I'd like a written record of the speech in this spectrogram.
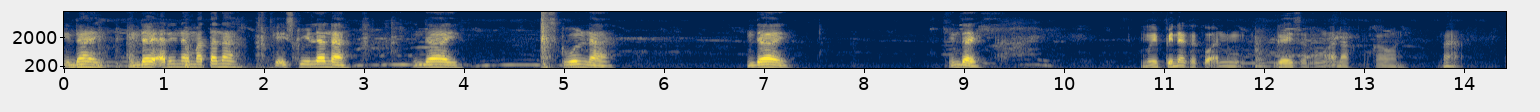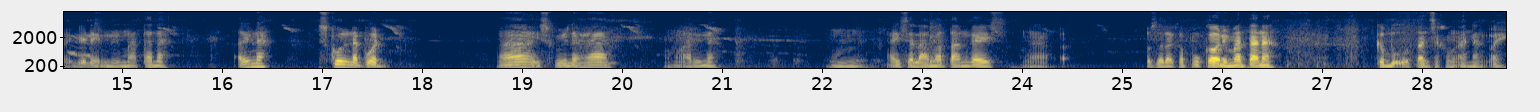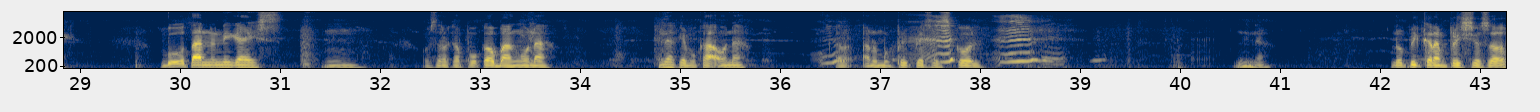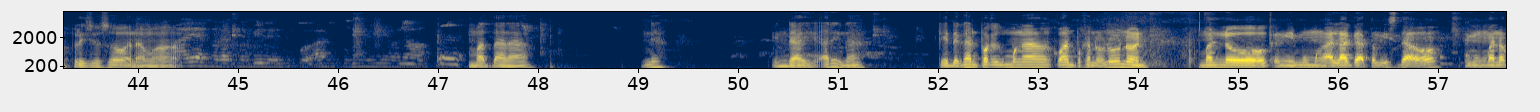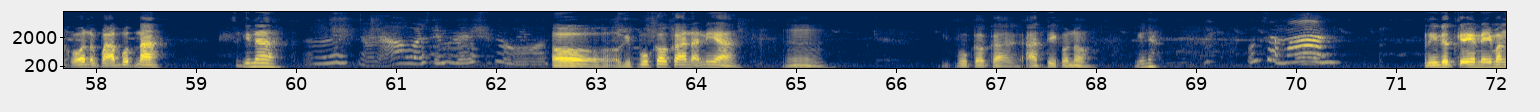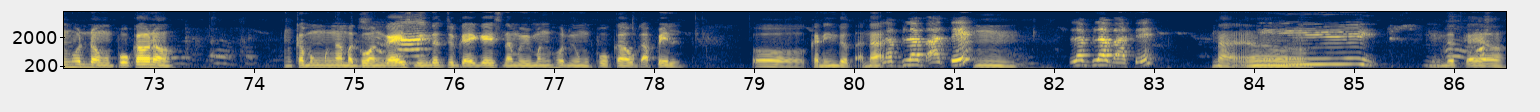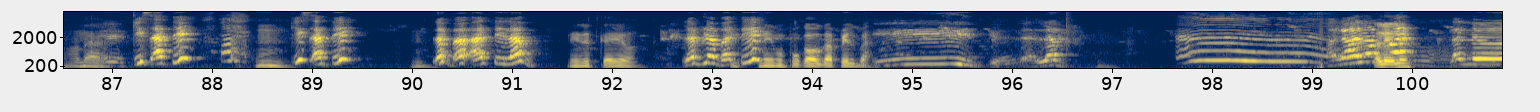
Inday, Inday, ari na, mata na. Kay eskwela na. Inday, school na. Inday. Inday. May pinakakuan guys akong anak ko kaon. Na, gani, may mata na. Ari na, school na pod. Ha, eskwela ha. Oh, ari na. Mm, ay salamat tan guys. Na usara ka pukaw ni mata na. Kabuutan sa kong anak ay. Buutan na ni guys. Mm. Usara ka pukaw bango na. Na kay mukao na. Ano, ano mag-prepare sa school. Hindi na. Lupig ka ng presyoso. Presyoso. Ano mga mata na. Nya. Inday, ari na. Kay daghan pa kag mga kuan pa kanunon. Manok ang imong mga alaga tong isda oh. Imong manok oh nagpaabot na. Sige na. Precious. Oh, gipukaw ka anak niya. Mm. Gipukaw ka ate ko no. Sige na. Unsa man? Nindot kayo na imanghod no, mupukaw no. Ang kamong mga maguwang guys, nindot jud kayo guys na mo imanghod nga mupukaw og apel. Oh, kanindot ana. Love love ate? Mm. Love love ate? Na, oh. Nindot kayo na. Kiss? Mm. Kiss ate? Hmm. Love ah, ate, love. Nindot kayo. Love love ate? Na mupukaw og apel ba? Eh, Love. Mm. Ala, ali. Love. Mm.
